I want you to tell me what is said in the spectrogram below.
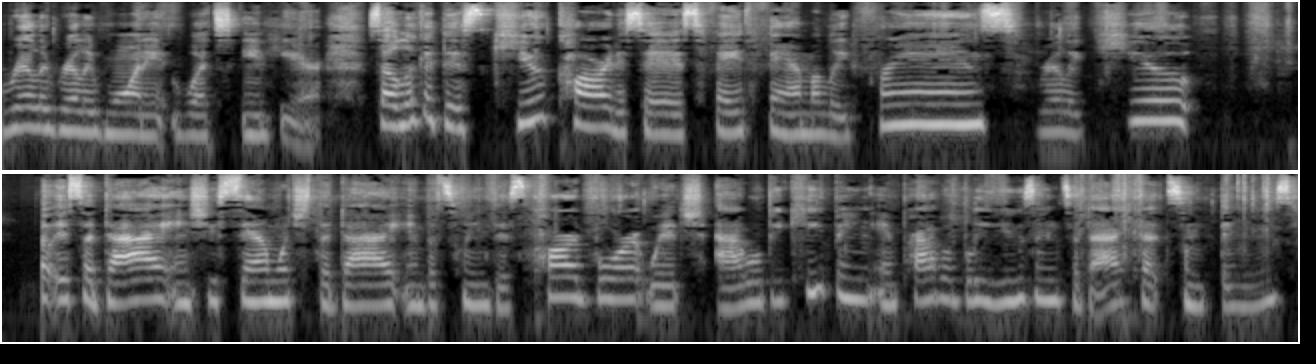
really, really wanted what's in here. So look at this cute card. It says Faith Family Friends. Really cute. So it's a die and she sandwiched the die in between this cardboard, which I will be keeping and probably using to die cut some things.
